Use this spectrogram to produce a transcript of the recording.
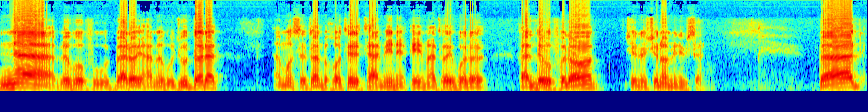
نه به وفور برای همه وجود دارد. اما صرفا به خاطر تامین قیمت های بالا قله و فلان چنین و چنا می نویسد بعد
